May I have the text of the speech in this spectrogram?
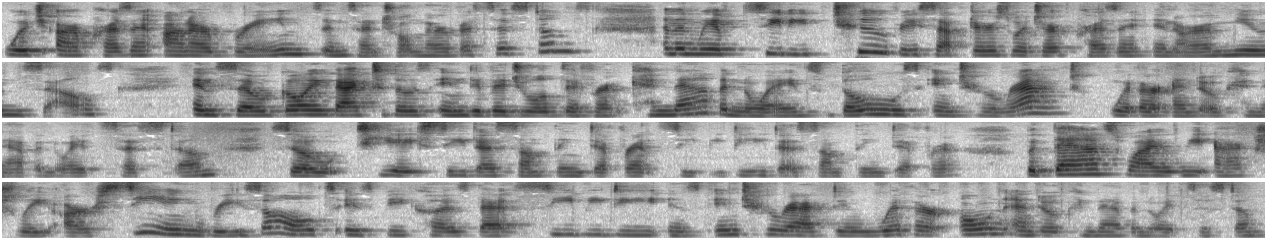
which are present on our brains and central nervous systems. And then we have CB2 receptors, which are present in our immune cells. And so, going back to those individual different cannabinoids, those interact with our endocannabinoid system. So, THC does something different, CBD does something different. But that's why we actually are seeing results, is because that CBD is interacting with our own endocannabinoid system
